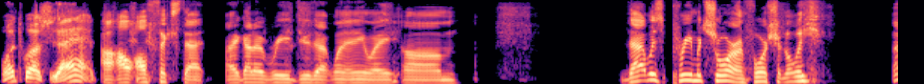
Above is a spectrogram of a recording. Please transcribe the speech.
What was that? I'll I'll fix that. I gotta redo that one anyway. Um that was premature, unfortunately.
